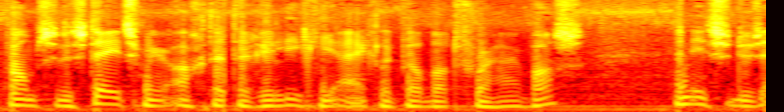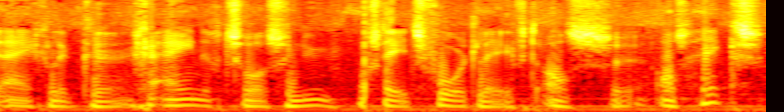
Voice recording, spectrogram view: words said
kwam ze er steeds meer achter dat de religie eigenlijk wel wat voor haar was. En is ze dus eigenlijk uh, geëindigd zoals ze nu nog steeds voortleeft als, als heks.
